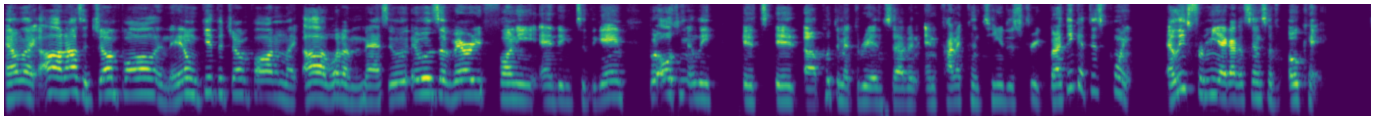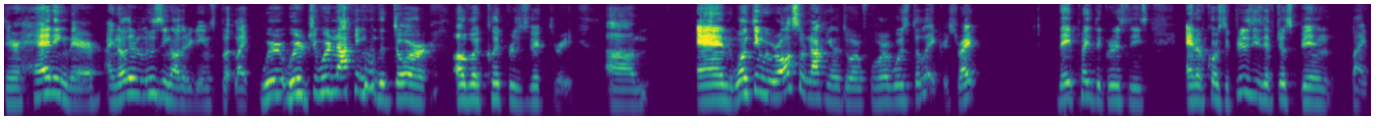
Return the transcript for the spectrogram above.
And I'm like, oh, now it's a jump ball, and they don't get the jump ball. And I'm like, oh, what a mess. It was, it was a very funny ending to the game, but ultimately it's it uh, put them at three and seven and kind of continue the streak. But I think at this point, at least for me, I got the sense of okay, they're heading there. I know they're losing all their games, but like we're we're we're knocking on the door of a Clippers victory. Um, and one thing we were also knocking on the door for was the Lakers, right? They played the Grizzlies, and of course the Grizzlies have just been like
